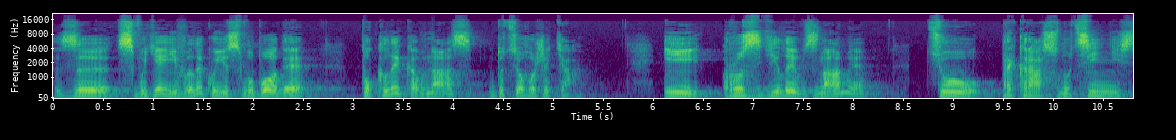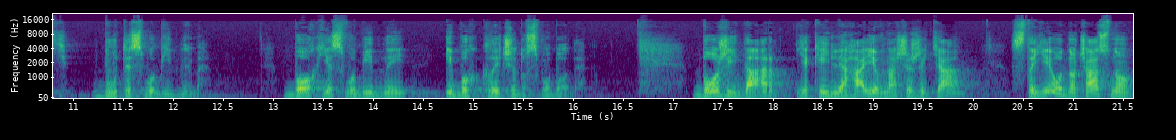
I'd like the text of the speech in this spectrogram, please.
з своєї великої свободи покликав нас до цього життя і розділив з нами цю прекрасну цінність бути свобідними. Бог є свобідний і Бог кличе до свободи. Божий дар, який лягає в наше життя, стає одночасно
